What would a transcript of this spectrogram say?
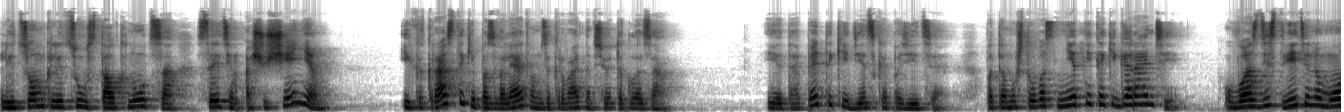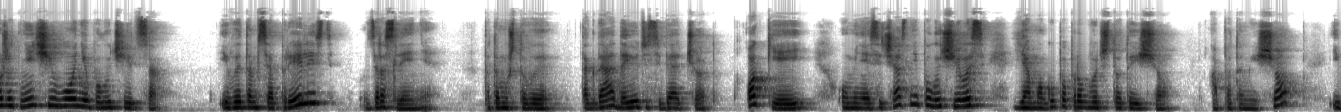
лицом к лицу столкнуться с этим ощущением и как раз-таки позволяет вам закрывать на все это глаза. И это опять-таки детская позиция. потому что у вас нет никаких гарантий. У вас действительно может ничего не получиться. И в этом вся прелесть взросления. Потому что вы тогда даете себе отчет. Окей, у меня сейчас не получилось, я могу попробовать что-то еще. А потом еще, и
